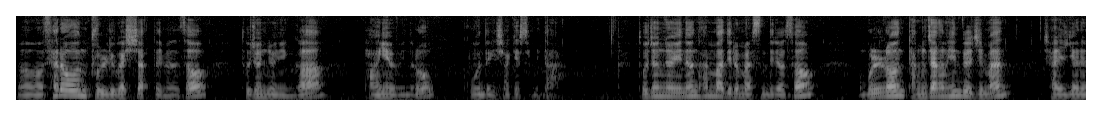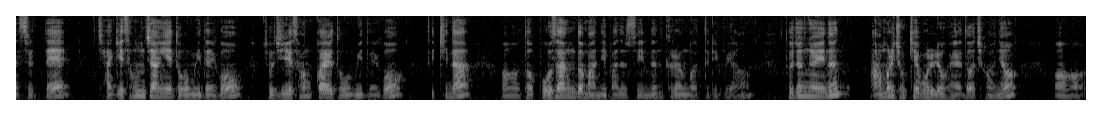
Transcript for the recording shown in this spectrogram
어, 새로운 분류가 시작되면서 도전 요인과 방해 요인으로 구분되기 시작했습니다. 도전 요인은 한마디로 말씀드려서 물론 당장은 힘들지만 잘 이겨냈을 때 자기 성장에 도움이 되고 조직의 성과에 도움이 되고 특히나 어, 더 보상도 많이 받을 수 있는 그런 것들이고요. 도전 요인은 아무리 좋게 보려고 해도 전혀 어,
